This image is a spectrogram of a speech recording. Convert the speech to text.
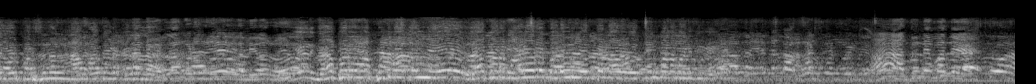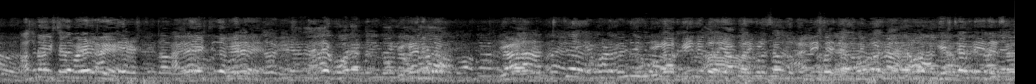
ಅವ್ರ ಪರ್ಸನಲ್ ನಾವು ಮಾತಾಡಕ್ಕಾಗಲ್ಲ ವ್ಯಾಪಾರ ಮಾಡೋರು ವ್ಯಾಪಾರ ಮಾಡೋರೇ ಬಡವರು ಅಂತ ನಾವು ತೀರ್ಮಾನ ಮಾಡಿದ್ದೀವಿ. ಅದನ್ನೇ ಮತ್ತೆ. ಅಂಗಡಿ ಎಷ್ಟಿದೆ ಬೇಡ್ರಿ ಅಂಗಡಿ ಎಷ್ಟಿದೆ ಬೇಡ್ರಿ ಈಗ ನಿಮ್ಮ ಈಗ ಈಗ ಬೀದಿ ಬದಿ ವ್ಯಾಪಾರಿಗಳ ಸಂಘದ ಲೀಸ್ಟ್ ಇದೆ ಸರ್?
